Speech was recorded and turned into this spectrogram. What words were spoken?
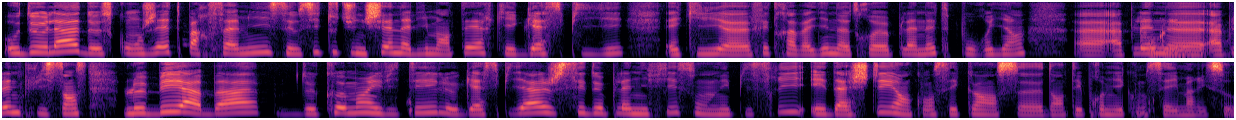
au-delà de ce qu'on jette par famille, c'est aussi toute une chaîne alimentaire qui est gaspillée et qui euh, fait travailler notre planète pour rien, à, pleine, à pleine puissance. Le B à bas de comment éviter le gaspillage, c'est de planifier son épicerie et d'acheter en conséquence euh, dans tes premiers conseils, Marisol?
